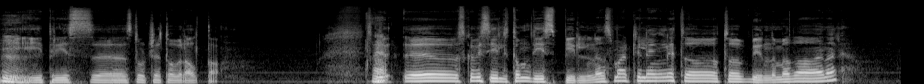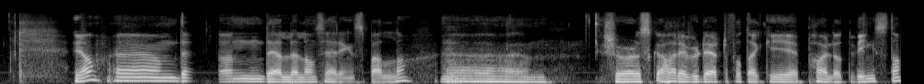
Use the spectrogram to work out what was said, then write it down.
i, Mm. i pris eh, stort sett overalt, da. Skal, Ja. øh, skal vi si litt om de spillene som er tilgjengelige, til, til å begynne med da, Einar? Ja, eh, det er en del lanseringsspill, da. Mm. Sjøl har jeg vurdert å få tak i Pilot Wings, da.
